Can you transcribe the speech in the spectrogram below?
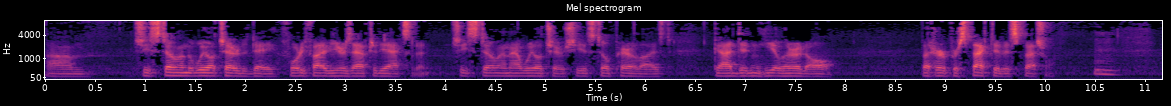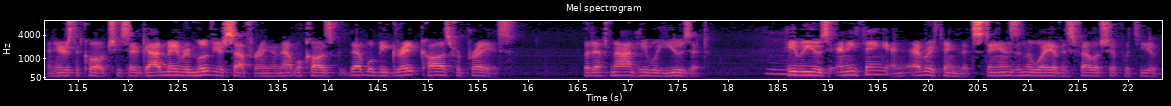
Um, she's still in the wheelchair today, 45 years after the accident. She's still in that wheelchair. She is still paralyzed. God didn't heal her at all, but her perspective is special. And here's the quote. She said, "God may remove your suffering, and that will cause that will be great cause for praise. But if not, He will use it. Hmm. He will use anything and everything that stands in the way of His fellowship with you.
